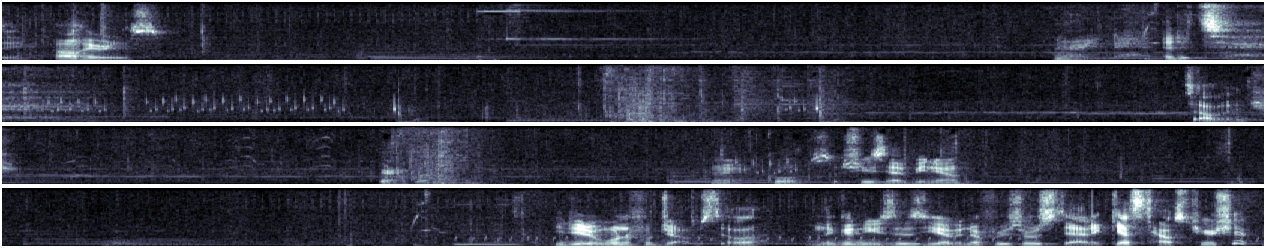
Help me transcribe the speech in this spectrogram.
see. Oh, here it is. Alright, edit. Salvage. Sure. Alright, cool. So she's happy now. You did a wonderful job, Stella. And the good news is you have enough resources to add a guest house to your ship.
